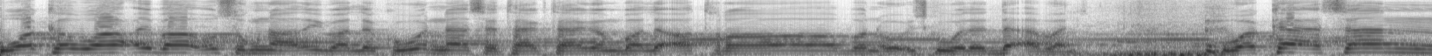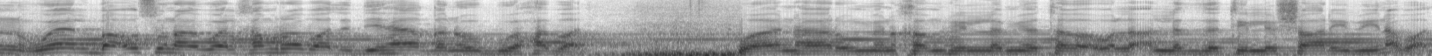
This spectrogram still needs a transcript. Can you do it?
wakawaaciba u sugnaaday baad kuwa naas taag taagan baad atraaban oo isku wada da'bal وكأسا ويل با أسنا ويل خمرة با لديهاقا أو بوحبا وأنهار من خمر لم لذة للشاربين بعد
